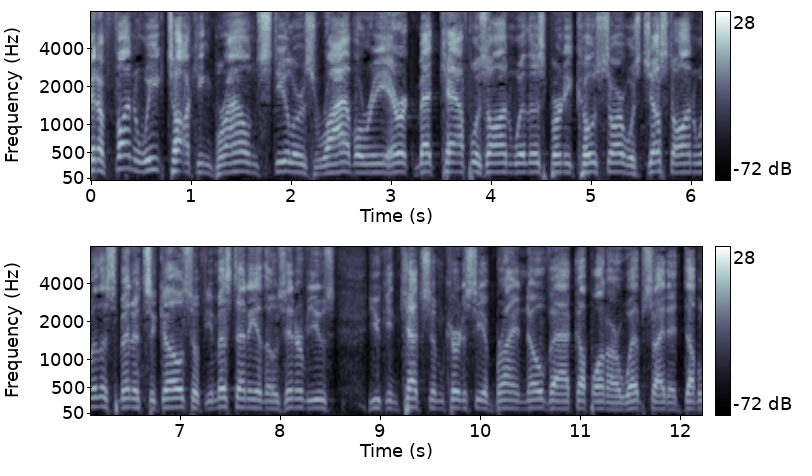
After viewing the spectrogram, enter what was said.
Been a fun week talking Brown Steelers rivalry. Eric Metcalf was on with us. Bernie Kosar was just on with us minutes ago. So if you missed any of those interviews, you can catch them courtesy of Brian Novak up on our website at WHBC.com.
